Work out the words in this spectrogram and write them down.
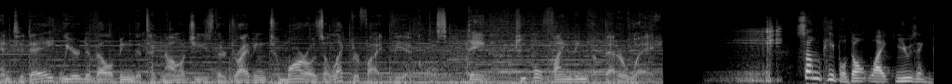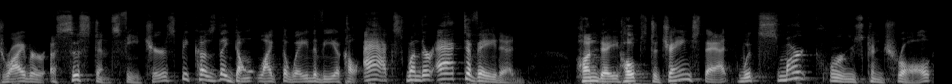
And today, we are developing the technologies that are driving tomorrow's electrified vehicles. Dana, people finding a better way. Some people don't like using driver assistance features because they don't like the way the vehicle acts when they're activated. Hyundai hopes to change that with smart cruise control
